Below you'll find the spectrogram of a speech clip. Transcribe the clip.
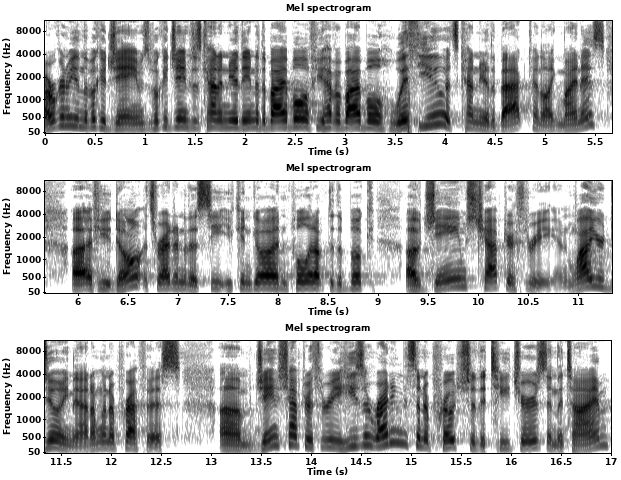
Right, we're going to be in the book of James. The book of James is kind of near the end of the Bible. If you have a Bible with you, it's kind of near the back, kind of like mine is. Uh, if you don't, it's right under the seat. You can go ahead and pull it up to the book of James, chapter 3. And while you're doing that, I'm going to preface um, James chapter 3, he's writing this an approach to the teachers in the time,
